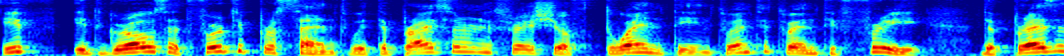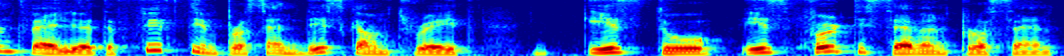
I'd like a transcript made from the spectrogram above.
if it grows at 30% with a price earnings ratio of 20 in 2023, the present value at a 15% discount rate is to is 37%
